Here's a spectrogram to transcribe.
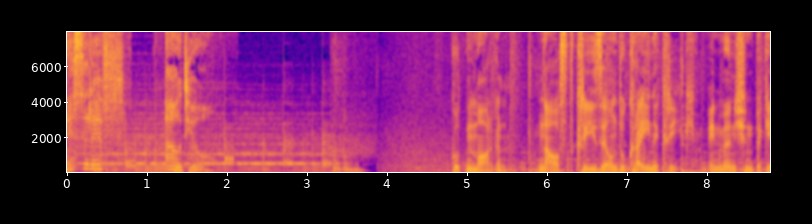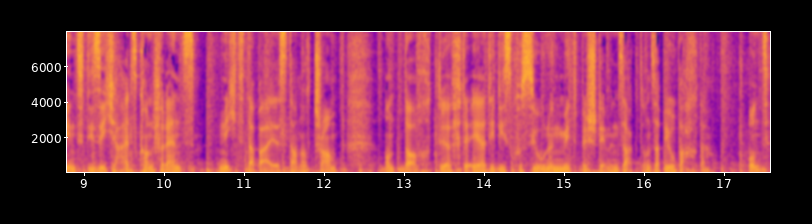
SRF Audio. Guten Morgen. Nahostkrise und Ukraine-Krieg. In München beginnt die Sicherheitskonferenz. Nicht dabei ist Donald Trump. Und doch dürfte er die Diskussionen mitbestimmen, sagt unser Beobachter. Und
